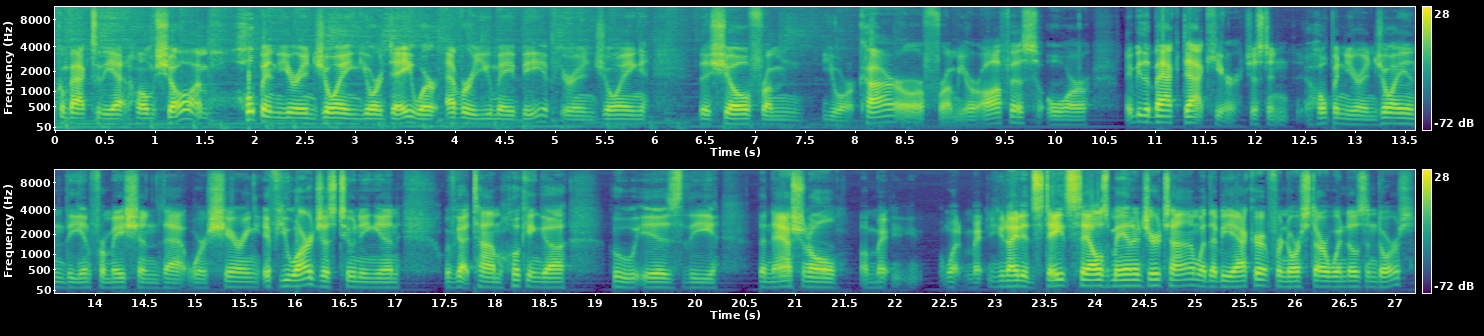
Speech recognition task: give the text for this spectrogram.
Welcome back to the At Home Show. I'm hoping you're enjoying your day wherever you may be. If you're enjoying the show from your car or from your office or maybe the back deck here, just in hoping you're enjoying the information that we're sharing. If you are just tuning in, we've got Tom Hoekinga, who is the the national what United States sales manager. Tom, would that be accurate for North Star Windows and Doors?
